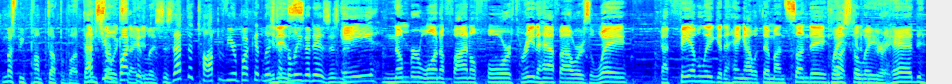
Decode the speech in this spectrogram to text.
You must be pumped up about that. That's so your bucket excited. list. Is that the top of your bucket list? It I believe it is, isn't it? A number one, a Final Four, three and a half hours away. Got family, going to hang out with them on Sunday. Oh, Place it's to lay your head,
